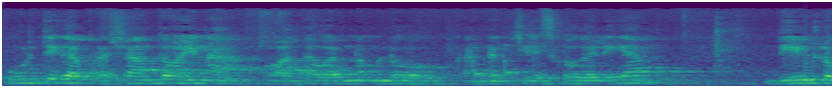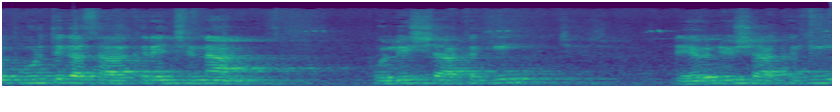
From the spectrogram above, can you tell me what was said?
పూర్తిగా ప్రశాంతమైన వాతావరణంలో కండక్ట్ చేసుకోగలిగాం. దీంట్లో పూర్తిగా సహకరించిన పోలీస్ శాఖకి రెవెన్యూ శాఖకి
